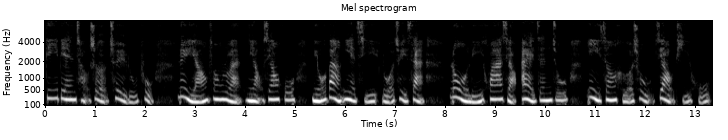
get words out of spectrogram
堤边草色翠如瀑。绿杨风软，鸟相呼；牛蒡叶齐，罗翠散。陆离花小爱珍珠，一生何处教啼壶。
